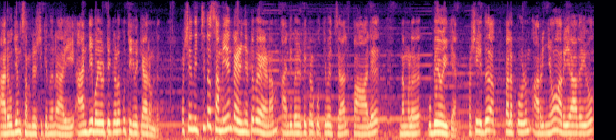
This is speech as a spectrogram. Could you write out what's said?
ആരോഗ്യം സംരക്ഷിക്കുന്നതിനായി ആന്റിബയോട്ടിക്കുകൾ കുത്തിവെക്കാറുണ്ട്. പക്ഷേ നിശ്ചിത സമയം കഴിഞ്ഞിട്ട് വേണം ആന്റിബയോട്ടിക്കുകൾ കുത്തിവെച്ചാൽ പാൽ നമ്മൾ ഉപയോഗിക്കാൻ. പക്ഷേ ഇത് പലപ്പോഴും അറിഞ്ഞോ അറിയാതെയോ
